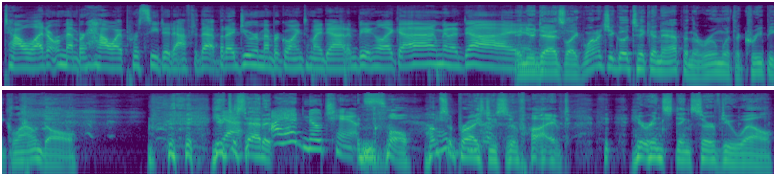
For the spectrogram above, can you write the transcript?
towel. I don't remember how I proceeded after that, but I do remember going to my dad and being like, "Ah, I'm going to die. And your dad's like, why don't you go take a nap in the room with the creepy clown doll? you Yeah. just had it. I had no chance. No, I'm surprised you survived. Your instinct served you well.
